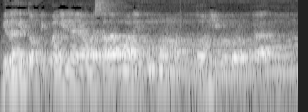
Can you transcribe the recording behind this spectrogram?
Billahi taufiq wal hidayah. Wassalamualaikum warahmatullahi wabarakatuh.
